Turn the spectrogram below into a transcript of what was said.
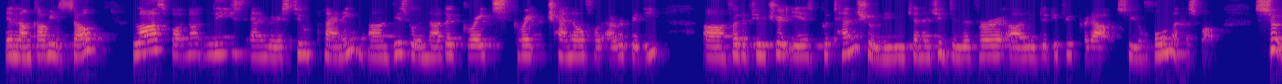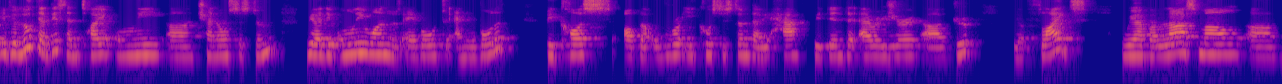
in Langkawi itself. Last but not least, and we're still planning, uh, this will another great, great channel for everybody uh, for the future is potentially we can actually deliver uh, your duty-free product to your home as well. So if you look at this entire omni uh, channel system, we are the only ones who's able to enable it because of the overall ecosystem that we have within the AirAsia uh, group. Have flights, we have a last mile uh,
